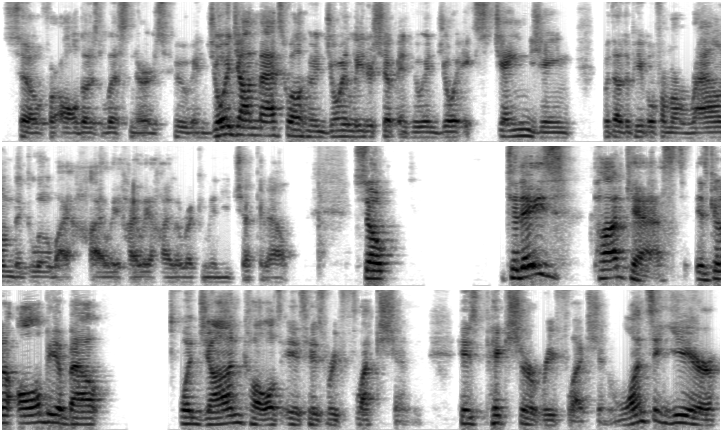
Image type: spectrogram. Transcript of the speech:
So, for all those listeners who enjoy John Maxwell, who enjoy leadership, and who enjoy exchanging with other people from around the globe, I highly, highly, highly recommend you check it out. So, today's podcast is going to all be about what John calls is his reflection, his picture reflection. Once a year,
